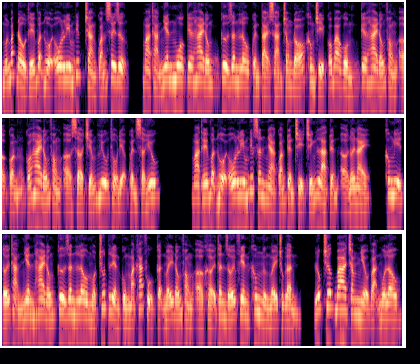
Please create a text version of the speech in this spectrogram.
muốn bắt đầu Thế vận hội Olympic tràng quán xây dựng, mà thản nhiên mua kia hai đống cư dân lâu quyền tài sản trong đó không chỉ có bao gồm kia hai đống phòng ở còn có hai đống phòng ở sở chiếm hữu thổ địa quyền sở hữu. Mà Thế vận hội Olympic sân nhà quán tuyển chỉ chính là tuyển ở nơi này, không nghĩ tới thản nhiên hai đống cư dân lâu một chút liền cùng mặt khác phụ cận mấy đống phòng ở khởi thân giới phiên không ngừng mấy chục lần, lúc trước 300 nhiều vạn mua lâu,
